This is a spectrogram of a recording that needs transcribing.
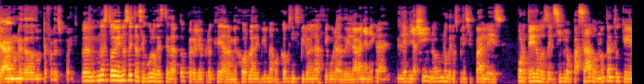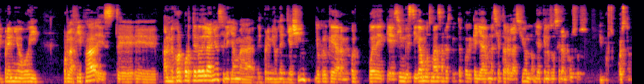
ya en una edad adulta fuera de su país. Pues, no, estoy, no estoy tan seguro de este dato, pero yo creo que a lo mejor Vladimir Nabokov se inspiró en la figura de la araña negra, Lev Yashin, ¿no? uno de los principales porteros del siglo pasado, ¿no? Tanto que el premio hoy por la FIFA, este, eh, al mejor portero del año se le llama el premio Lev Yashin. Yo creo que a lo mejor puede que, si investigamos más al respecto, puede que haya una cierta relación, ¿no? Ya que los dos eran rusos. Y por supuesto,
